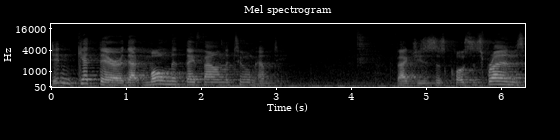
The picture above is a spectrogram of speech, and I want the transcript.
didn't get there that moment they found the tomb empty. In fact, Jesus' closest friends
